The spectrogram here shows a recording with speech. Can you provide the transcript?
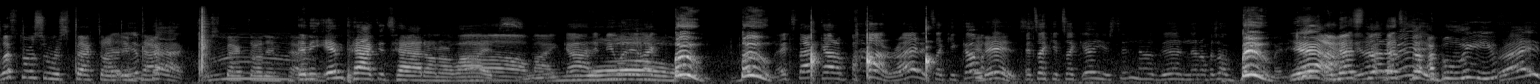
Let's throw some respect on impact. impact. Respect on Mm. impact. And the impact it's had on our lives. Oh my god! If you went like Whoa. boom, boom, it's that kind of fun, right? It's like you come. It is. It's like it's like, oh, you're sitting all good, and then all of a sudden, boom! And Yeah. and that's you the, know what that's I the? I believe. right?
